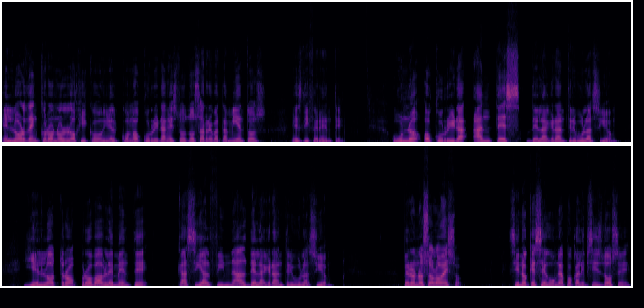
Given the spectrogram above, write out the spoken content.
el orden cronológico en el cual ocurrirán estos dos arrebatamientos es diferente. Uno ocurrirá antes de la gran tribulación y el otro probablemente casi al final de la gran tribulación. Pero no solo eso, sino que según Apocalipsis 12,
